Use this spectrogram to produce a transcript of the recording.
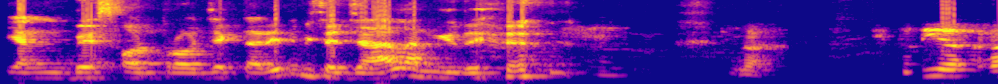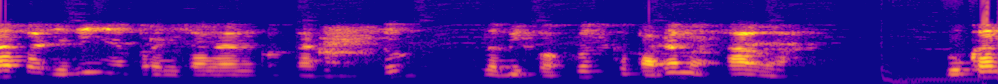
yang based on project tadi ini bisa jalan gitu ya. Nah itu dia kenapa jadinya perencanaan kota itu lebih fokus kepada masalah. Bukan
